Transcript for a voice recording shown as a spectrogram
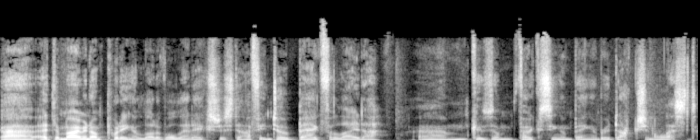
uh, at the moment, I'm putting a lot of all that extra stuff into a bag for later because I'm focusing on being a reductionist.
